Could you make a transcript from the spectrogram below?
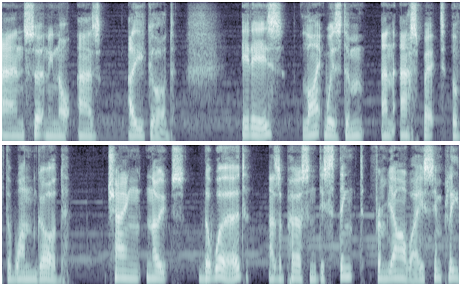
and certainly not as a God. It is, like wisdom, an aspect of the one God. Chang notes the word, as a person distinct from Yahweh, simply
